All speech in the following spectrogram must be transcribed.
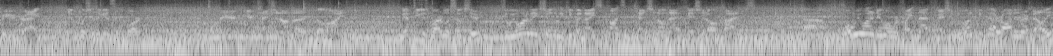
for your drag and it pushes against the cork for your, your tension on the, the line. We have to use barbless hooks here, so we want to make sure that we keep a nice constant tension on that fish at all times. Um, what we want to do when we're fighting that fish is we want to keep that rod in our belly,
